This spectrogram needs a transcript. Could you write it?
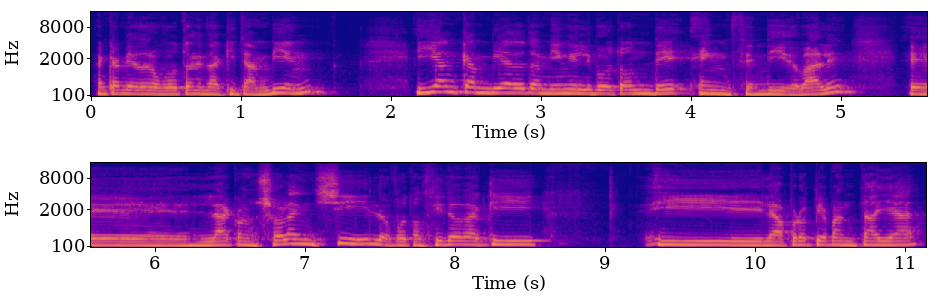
Han cambiado los botones de aquí también. Y han cambiado también el botón de encendido, ¿vale? Eh, la consola en sí, los botoncitos de aquí y la propia pantalla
